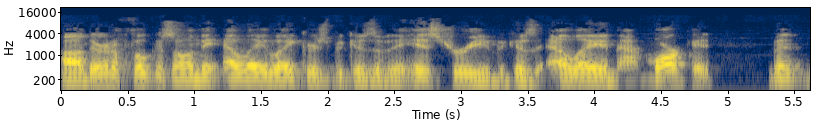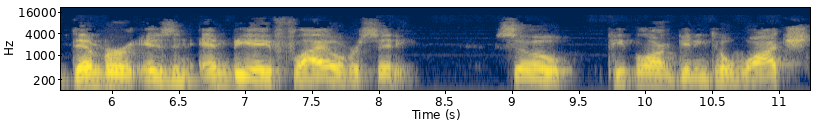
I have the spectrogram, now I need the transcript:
Uh, they're going to focus on the LA Lakers because of the history, because LA in that market. But Denver is an NBA flyover city. So people aren't getting to watch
